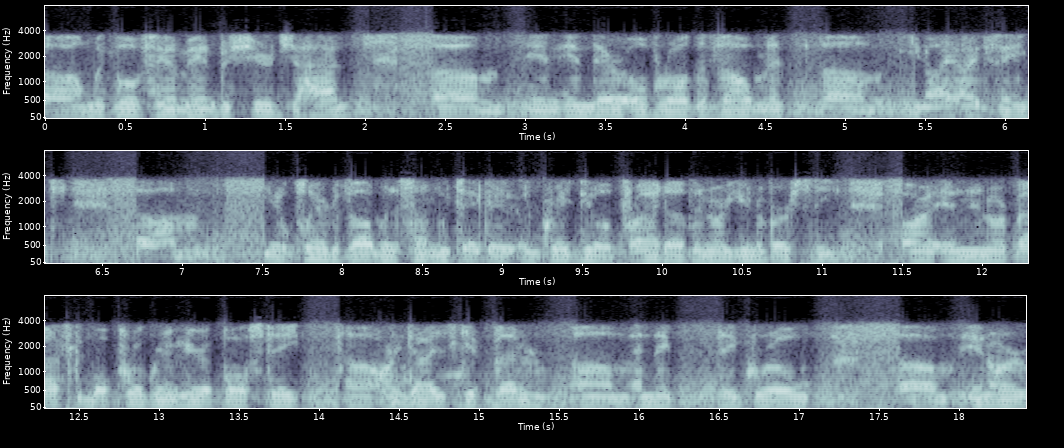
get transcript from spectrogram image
um, with both him and Basheer Jihad um, in, in their overall development. Um, you know, I, I think, um, you know, player development is something we take a, a, great deal of pride of in our university our, and in our basketball program here at Ball State. Uh, our guys get better um, and they they grow um, in our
